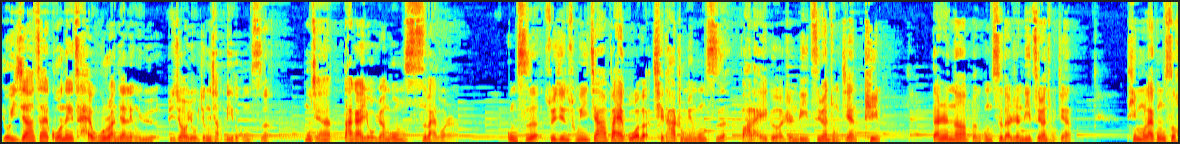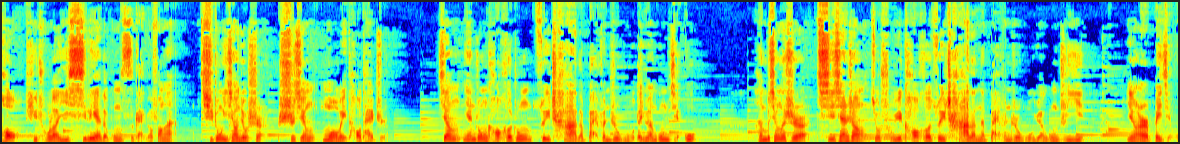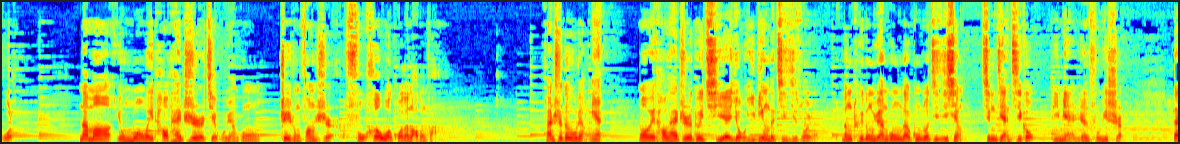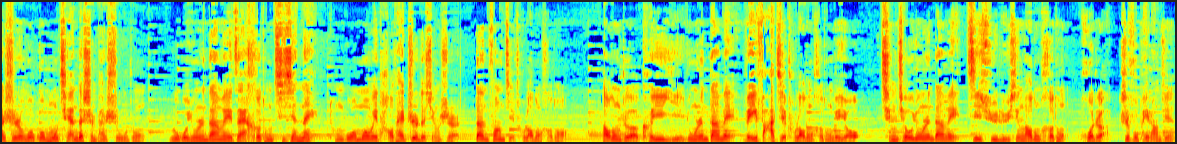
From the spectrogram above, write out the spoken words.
有一家在国内财务软件领域比较有影响力的公司，目前大概有员工四百多人。公司最近从一家外国的其他著名公司挖来一个人力资源总监 Tim，担任呢本公司的人力资源总监。Tim 来公司后提出了一系列的公司改革方案，其中一项就是实行末位淘汰制，将年终考核中最差的百分之五的员工解雇。很不幸的是，齐先生就属于考核最差的那百分之五员工之一，因而被解雇了。那么，用末位淘汰制解雇员工这种方式符合我国的劳动法吗？凡事都有两面，末位淘汰制对企业有一定的积极作用，能推动员工的工作积极性，精简机构，避免人浮于事。但是，我国目前的审判实务中，如果用人单位在合同期限内，通过末位淘汰制的形式单方解除劳动合同，劳动者可以以用人单位违法解除劳动合同为由，请求用人单位继续履行劳动合同或者支付赔偿金。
